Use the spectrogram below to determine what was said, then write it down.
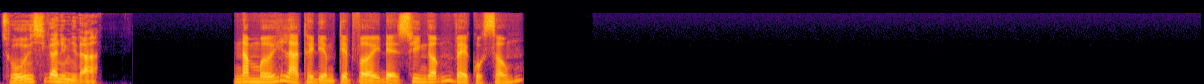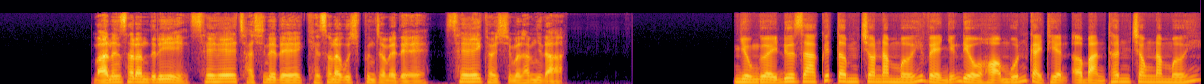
좋은 시간입니다. Năm mới là thời điểm tuyệt vời để suy ngẫm về cuộc sống. 많은 사람들이 새해에 자신에 대해 개선하고 싶은 점에 대해 새해 결심을 합니다. Nhiều người đưa ra quyết tâm cho năm mới về những điều họ muốn cải thiện ở bản thân trong năm mới.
